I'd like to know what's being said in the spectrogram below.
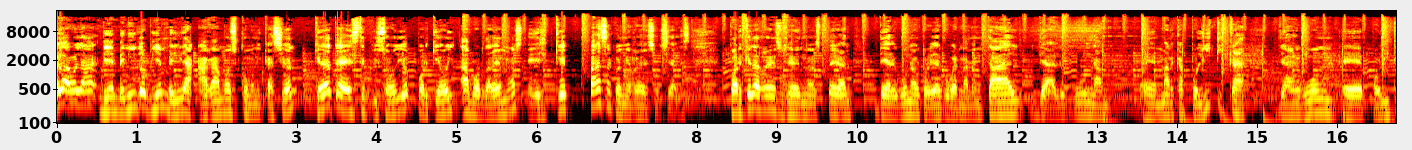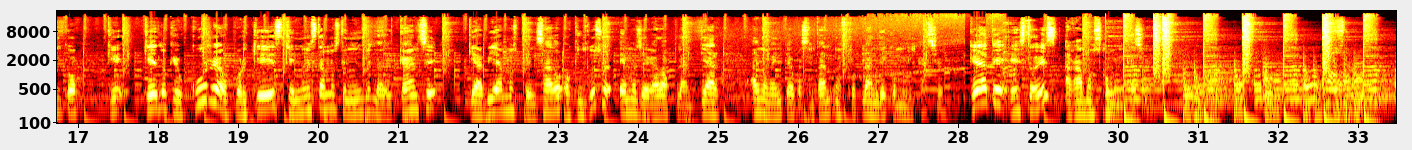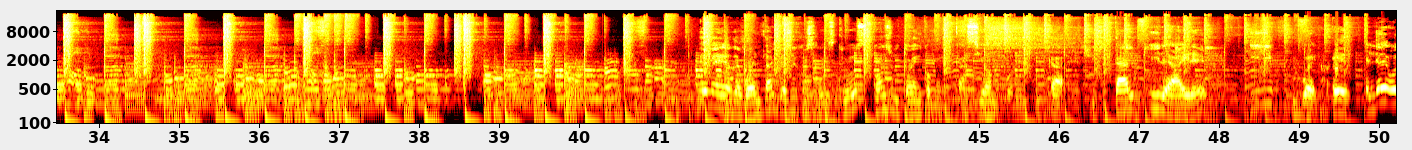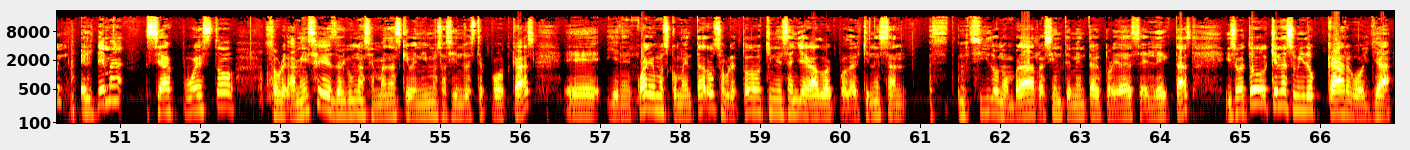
Hola, hola, bienvenido, bienvenida a Hagamos Comunicación. Quédate a este episodio porque hoy abordaremos el qué pasa con mis redes sociales. ¿Por qué las redes sociales no despegan de alguna autoridad gubernamental, de alguna eh, marca política, de algún eh, político? ¿Qué, ¿Qué es lo que ocurre o por qué es que no estamos teniendo el alcance que habíamos pensado o que incluso hemos llegado a plantear al momento de presentar nuestro plan de comunicación? Quédate, esto es Hagamos Comunicación. Bienvenido de vuelta, yo soy José Luis Cruz, consultor en comunicación política digital y de aire. Y bueno, eh, el día de hoy el tema se ha puesto sobre la mesa desde algunas semanas que venimos haciendo este podcast eh, y en el cual hemos comentado sobre todo quienes han llegado al poder, quienes han sido nombradas recientemente autoridades electas y sobre todo quién ha asumido cargo ya.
